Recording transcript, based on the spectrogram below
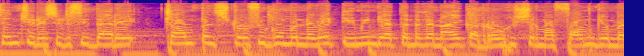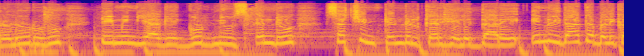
ಸೆಂಚುರಿ ಸಿಡಿಸಿದ್ದಾರೆ. ಚಾಂಪಿಯನ್ಸ್ ಟ್ರೋಫಿಗೂ ಮುನ್ನವೇ ಟೀಂ ಇಂಡಿಯಾ ತಂಡದ ನಾಯಕ ರೋಹಿತ್ ಶರ್ಮಾ ಫಾರ್ಮ್ಗೆ ಮರಳಿರುವುದು ಟೀಂ ಇಂಡಿಯಾಗೆ ಗುಡ್ ನ್ಯೂಸ್ ಎಂದು ಸಚಿನ್ ತೆಂಡೂಲ್ಕರ್ ಹೇಳಿದ್ದಾರೆ. ಇನ್ನು ಇದಾದ ಬಳಿಕ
